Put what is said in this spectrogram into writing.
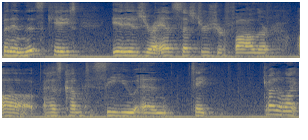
but in this case, it is your ancestors, your father uh, has come to see you and take kind of like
